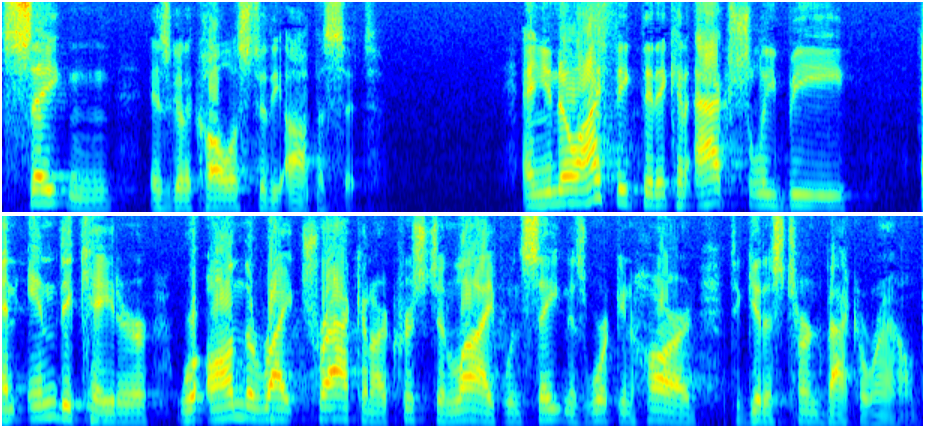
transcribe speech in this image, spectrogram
Satan is going to call us to the opposite. And you know, I think that it can actually be an indicator we're on the right track in our Christian life when Satan is working hard to get us turned back around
